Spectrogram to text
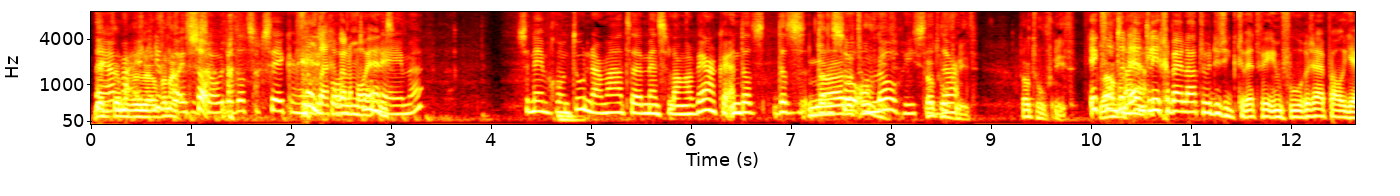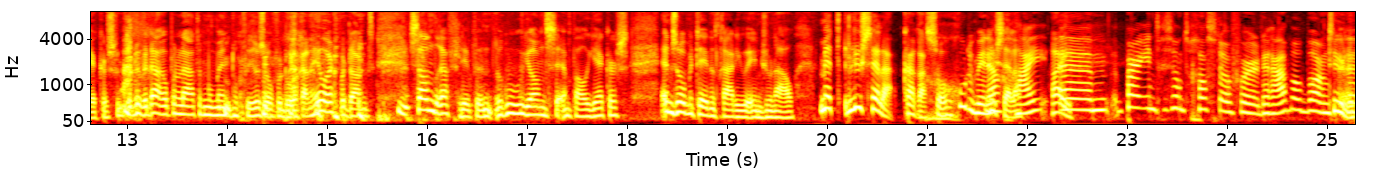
Denk Nou ja, maar maar in eens ieder over geval na. is het zo dat dat soort zekerheden gewoon wel een mooi eind. toenemen. Ze nemen gewoon toe naarmate mensen langer werken. En dat, dat, is, dat Nou, is zo dat hoeft niet. onlogisch. Dat hoeft daar... niet. Dat hoeft niet. Ik vond het eind liggen bij laten we de ziektewet weer invoeren, zei Paul Jekkers. Dan kunnen we daar op een later moment nog weer eens over doorgaan. Heel erg bedankt. Sandra Flippen, Roel Jansen en Paul Jekkers. En zometeen het Radio 1 Journaal met Lucella Carrasso. Goedemiddag, Lucella. hi. Ehm, een paar interessante gasten over de Rabobank. Eh,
